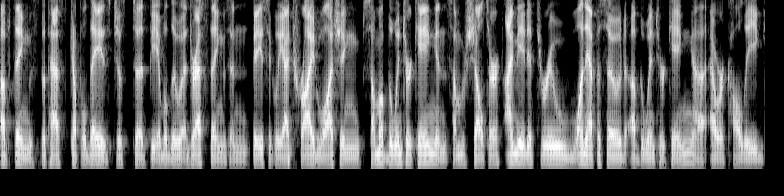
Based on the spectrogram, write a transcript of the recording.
of things the past couple days just to be able to address things and basically I tried watching some of The Winter King and some of Shelter. I made it through one episode of The Winter King. Uh, our colleague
